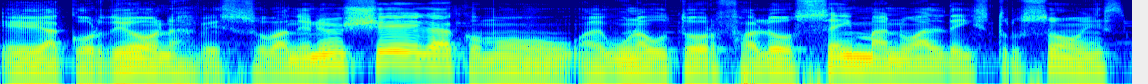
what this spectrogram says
Eh, acordeón às vezes. O bandoneón chega, como algum autor falou, sem manual de instruções,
